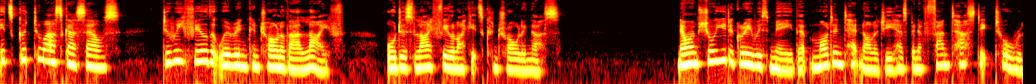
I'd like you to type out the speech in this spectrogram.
it's good to ask ourselves do we feel that we're in control of our life? Or does life feel like it's controlling us? Now, I'm sure you'd agree with me that modern technology has been a fantastic tool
